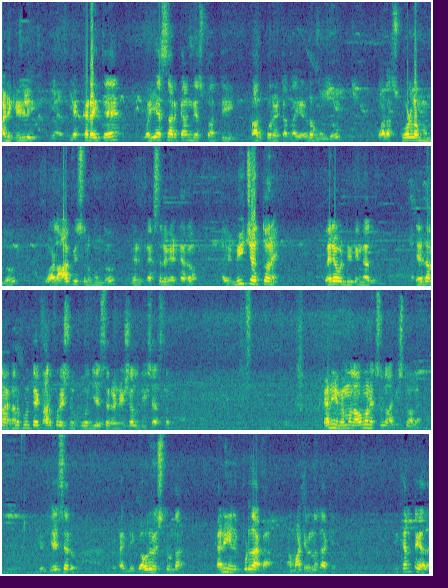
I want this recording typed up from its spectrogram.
ఆడికి వెళ్ళి ఎక్కడైతే వైఎస్ఆర్ కాంగ్రెస్ పార్టీ కార్పొరేటర్ల ఇళ్ళ ముందు వాళ్ళ స్కూళ్ళ ముందు వాళ్ళ ఆఫీసుల ముందు మీరు ఫ్లెక్స్లు కట్టారో అవి మీ చేత్తోనే. వేరే వాళ్ళు తీయటం కాదు. అదేదో నాకు అనుకుంటే కార్పొరేషన్ ఫోన్ చేస్తే రెండు నిమిషాలు తీసేస్తారు. కానీ మిమ్మల్ని అవమానించడం నాకు ఇష్టం లేదు. మీరు చేశారు. మీకు గౌరవం ఇస్తుందా కానీ నేను ఇప్పుడు దాకా నా మాట విన్నదాకే. ఇది కరెక్ట్ కదా?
